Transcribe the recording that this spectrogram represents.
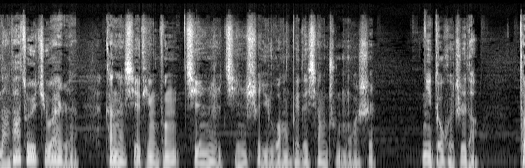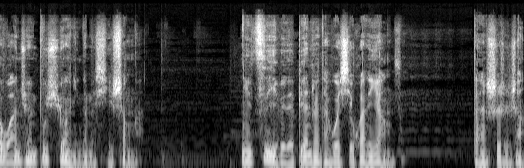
哪怕作为局外人，看看谢霆锋今日今时与王菲的相处模式，你都会知道，他完全不需要你那么牺牲啊。你自以为的变成他会喜欢的样子，但事实上，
